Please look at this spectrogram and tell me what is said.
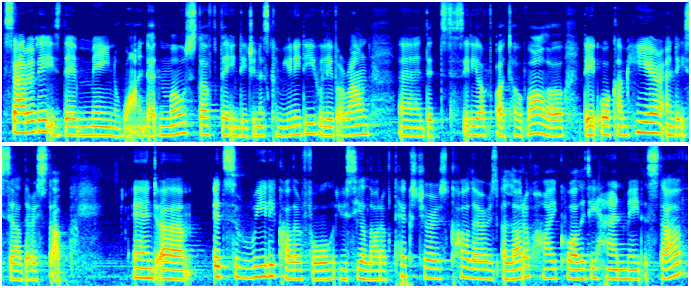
Saturday is the main one that most of the indigenous community who live around uh, the city of Otavalo, they all come here and they sell their stuff. And um, it's really colorful. You see a lot of textures, colors, a lot of high quality handmade stuff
